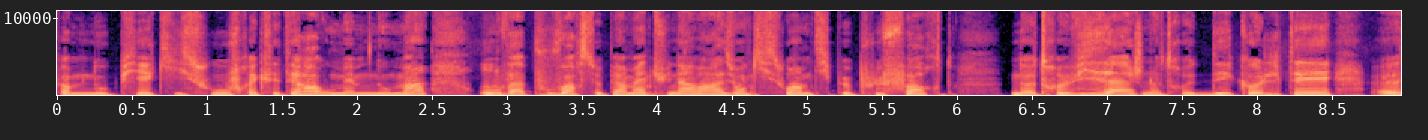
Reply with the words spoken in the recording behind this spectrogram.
comme nos pieds qui souffrent, etc. Ou même nos mains. On va pouvoir se permettre une abrasion qui soit un petit peu plus forte. Notre visage, notre décolleté, euh,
